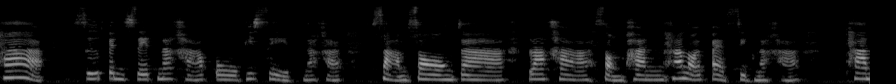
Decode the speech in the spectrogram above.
ถ้าซื้อเป็นเซตนะคะ โปรพิเศษนะคะ 3 ซองจะราคา 2,580 นะคะ ทาน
